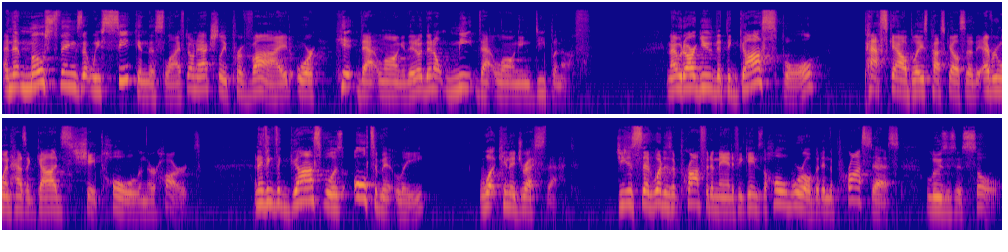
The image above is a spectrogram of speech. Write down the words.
And that most things that we seek in this life don't actually provide or hit that longing. They don't, they don't meet that longing deep enough. And I would argue that the gospel, Pascal, Blaise Pascal said, that everyone has a God shaped hole in their heart. And I think the gospel is ultimately what can address that. Jesus said, What does it profit a man if he gains the whole world, but in the process loses his soul?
